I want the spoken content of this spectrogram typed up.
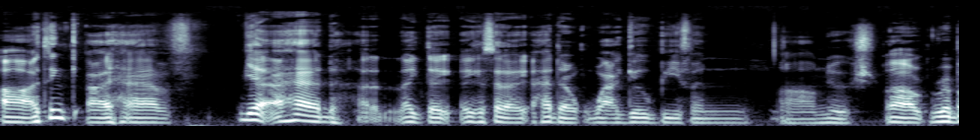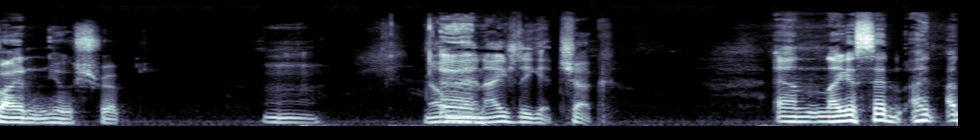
Uh, I think I have. Yeah, I had uh, like the, like I said, I had a wagyu beef and uh, New York sh- uh, ribeye and New York strip. Mm. No man, I usually get chuck. And like I said, I, I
